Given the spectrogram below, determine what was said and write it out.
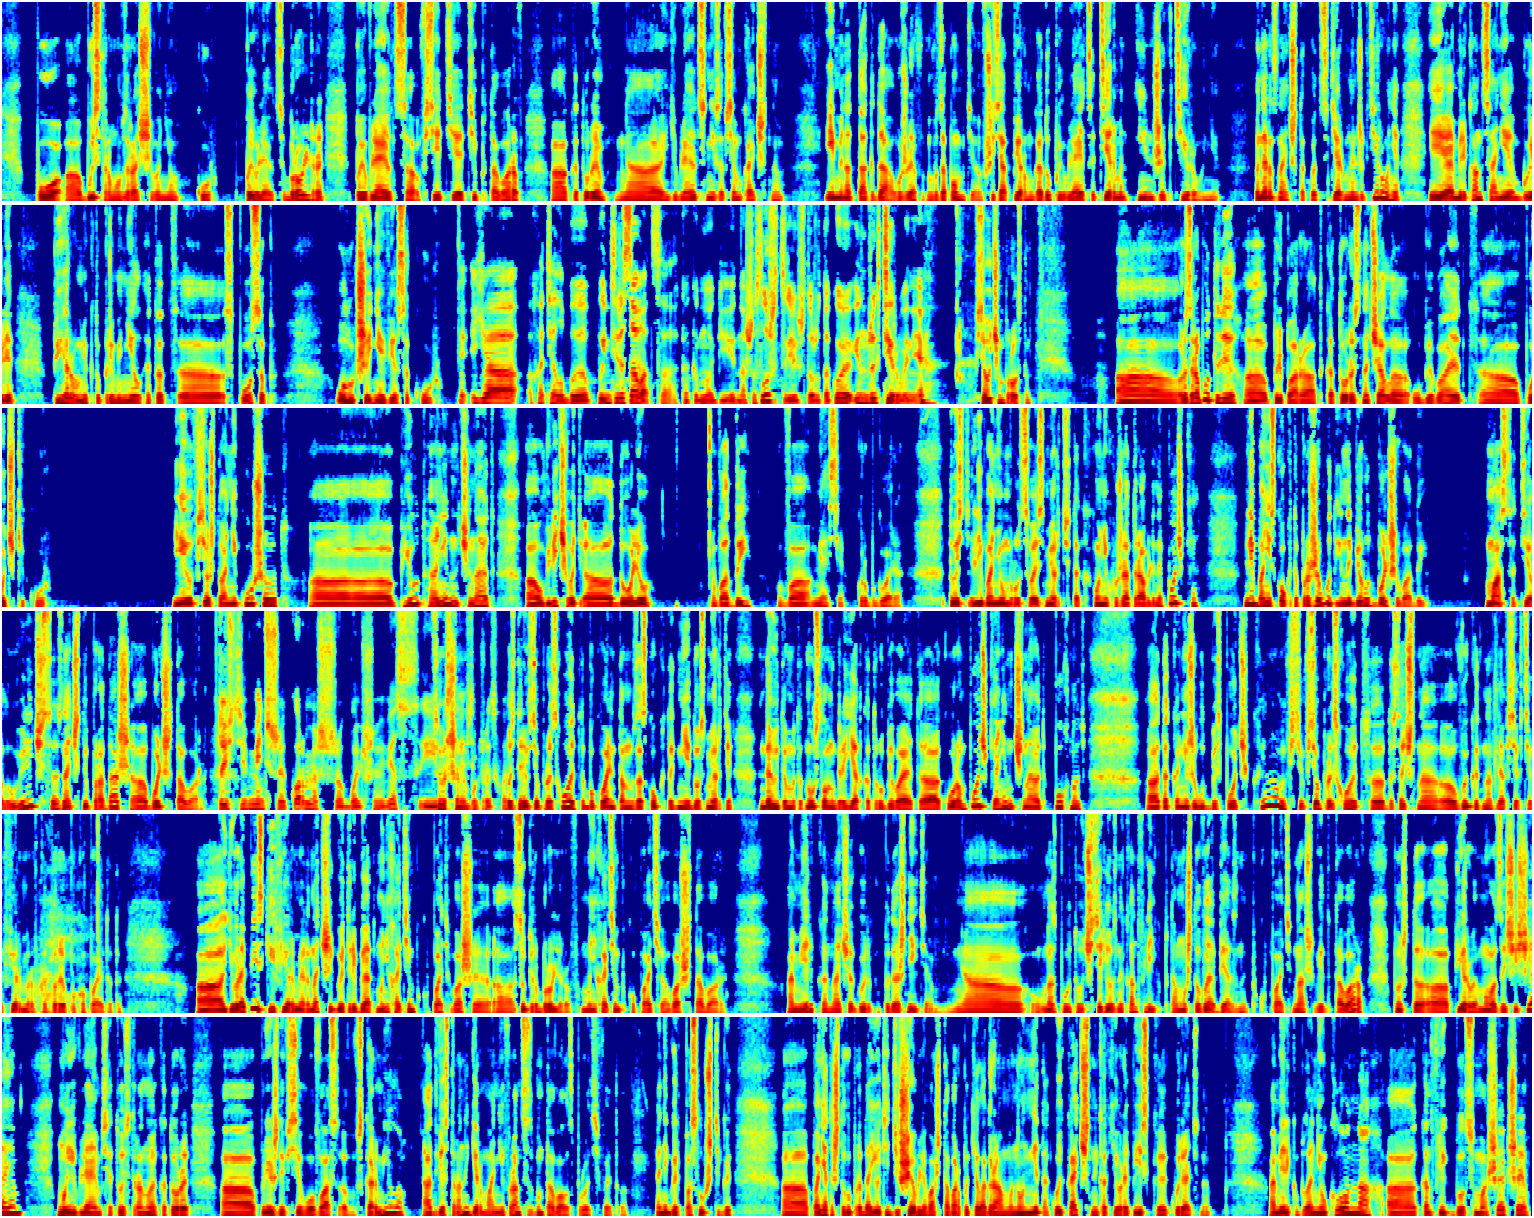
по а, быстрому взращиванию кур – появляются бройлеры, появляются все те типы товаров, а, которые а, являются не совсем качественными. Именно тогда уже, запомните, в 1961 году появляется термин инжектирование. Вы, наверное, знаете, что такое термин инжектирование, и американцы, они были первыми, кто применил этот э, способ улучшения веса кур. Я хотела бы поинтересоваться, как и многие наши слушатели, что же такое инжектирование. Все очень просто. А, разработали а, препарат, который сначала убивает а, почки кур. И все, что они кушают, пьют, они начинают увеличивать долю воды в мясе, грубо говоря. То есть, либо они умрут своей смертью, так как у них уже отравлены почки, либо они сколько-то проживут и наберут больше воды масса тела увеличится, значит, ты продашь а, больше товара. То есть меньше кормишь, больше вес и Совершенно быстрее больше. все происходит. Быстрее все происходит. Буквально там за сколько-то дней до смерти дают им этот, ну, условно говоря, яд, который убивает а, курам почки, они начинают пухнуть, а, так как они живут без почек. И, ну, все, все происходит достаточно выгодно для всех тех фермеров, которые покупают это. А европейские фермеры начали говорить, ребят, мы не хотим покупать ваши а, супербройлеров, мы не хотим покупать а, ваши товары. Америка начала говорить, подождите, а, у нас будет очень серьезный конфликт, потому что вы обязаны покупать наши виды товаров, потому что, а, первое, мы вас защищаем, мы являемся той страной, которая а, прежде всего вас вскормила, а две страны, Германия и Франция, сбунтовалась против этого. Они говорят, послушайте, говорят, понятно, что вы продаете дешевле ваш товар по килограмму, но он не такой качественный, как европейская курятина. Америка была неуклонна, конфликт был сумасшедший,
